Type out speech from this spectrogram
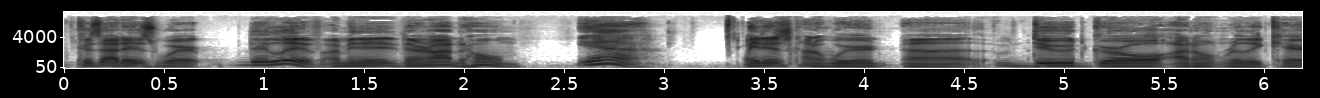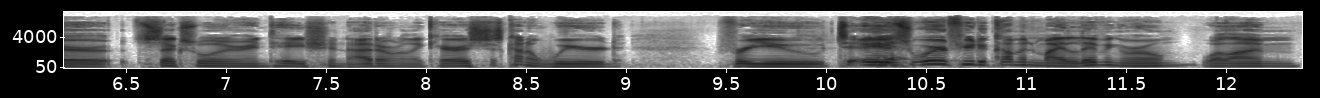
because that is where they live. I mean, they, they're not at home. yeah. It is kind of weird. Uh, dude, girl, I don't really care. Sexual orientation, I don't really care. It's just kind of weird for you. To, It's Yeah. weird for you to come in my living room while I'm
